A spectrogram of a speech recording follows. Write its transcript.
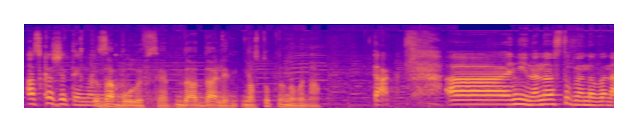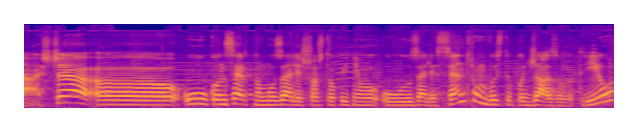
А скажи ти мені. забули все. Да, далі. Наступна новина. Так. А, ні, не наступна новина. Ще е, у концертному залі 6 квітня у залі Центрум виступить джазове тріо,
